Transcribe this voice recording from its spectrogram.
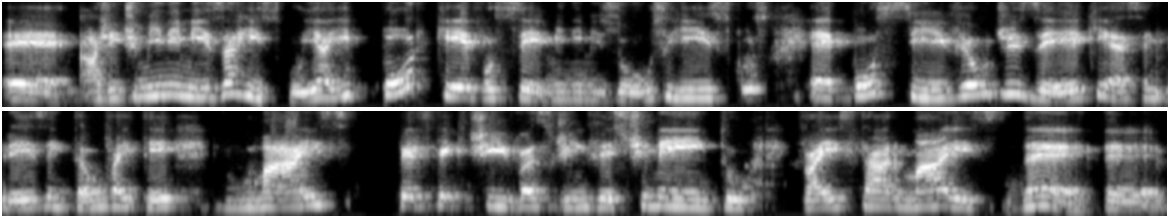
É, a gente minimiza risco. E aí, porque você minimizou os riscos, é possível dizer que essa empresa, então, vai ter mais perspectivas de investimento, vai estar mais né, é,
